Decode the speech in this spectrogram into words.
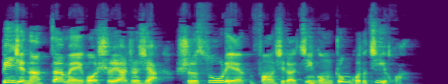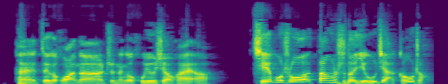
并且呢，在美国施压之下，使苏联放弃了进攻中国的计划。嘿，这个话呢，只能够忽悠小孩啊。且不说当时的油价高涨，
